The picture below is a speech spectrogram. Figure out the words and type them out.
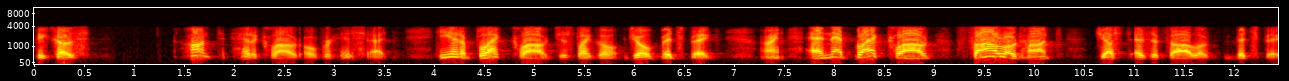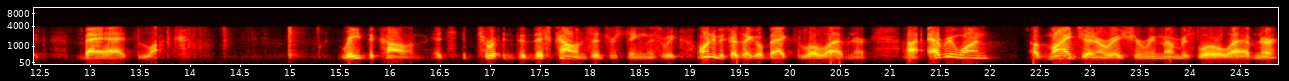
because Hunt had a cloud over his head. He had a black cloud just like Joe Btfsplk. All right? And that black cloud followed Hunt just as it followed Btfsplk. Bad luck. Read the column. It's this column's interesting this week, only because I go back to Little Abner. Uh, everyone of my generation remembers Little Abner.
